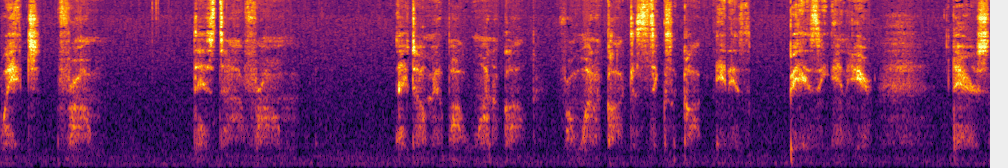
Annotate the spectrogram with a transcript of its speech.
which from this time from they told me about one o'clock. From one o'clock to six o'clock, it is busy in here. There's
